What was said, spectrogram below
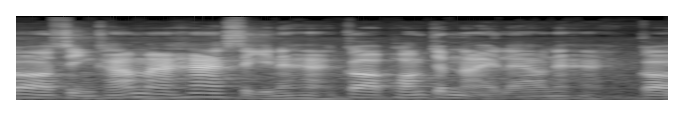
ก็สินค้ามา 5 สีนะฮะ ก็พร้อมจำหน่ายแล้วนะฮะ ก็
